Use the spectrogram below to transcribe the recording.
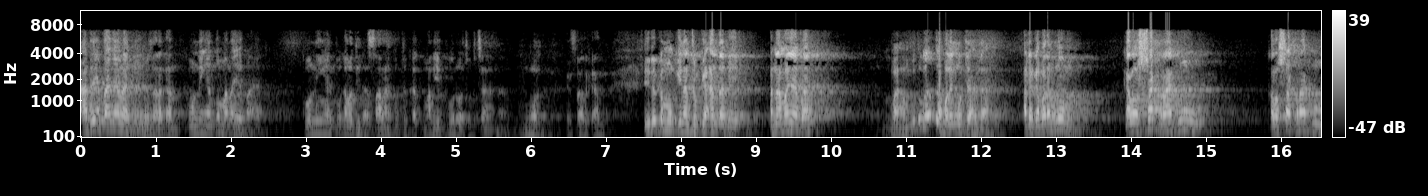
Ada yang tanya lagi misalkan, Kuningan itu mana ya Pak? Kuningan itu kalau tidak salah itu dekat Malioboro Jogja. Wah, misalkan. Itu kemungkinan dugaan tapi namanya apa? Paham? Itu kan sudah paling mudah dah. Ada gambaran belum? Kalau syak ragu, kalau syak ragu,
